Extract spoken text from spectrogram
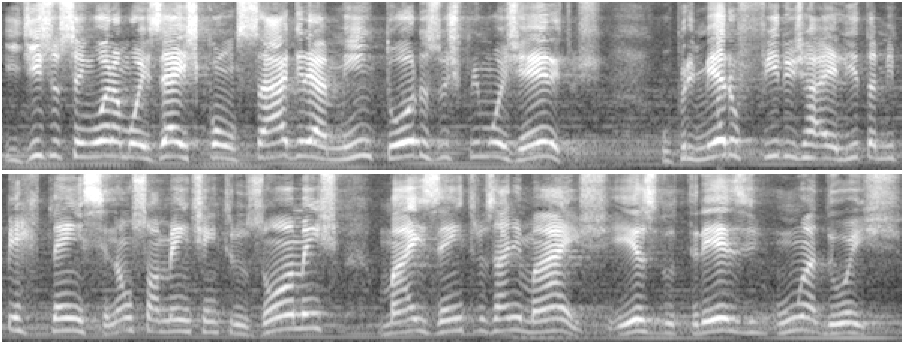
E disse o Senhor a Moisés: Consagre a mim todos os primogênitos. O primeiro filho israelita me pertence, não somente entre os homens, mas entre os animais. Êxodo 13, 1 a 2.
